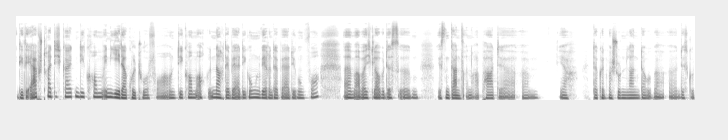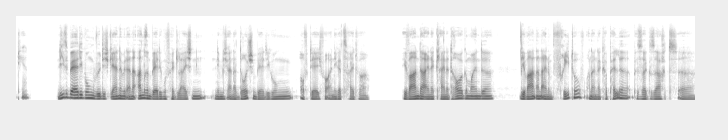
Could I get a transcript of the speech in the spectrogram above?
diese Erbstreitigkeiten, die kommen in jeder Kultur vor und die kommen auch nach der Beerdigung und während der Beerdigung vor. Ähm, aber ich glaube, das ähm, ist ein ganz anderer Part, der, ähm, ja, da könnte man stundenlang darüber äh, diskutieren. Diese Beerdigung würde ich gerne mit einer anderen Beerdigung vergleichen, nämlich einer deutschen Beerdigung, auf der ich vor einiger Zeit war. Wir waren da eine kleine Trauergemeinde, wir waren an einem Friedhof, an einer Kapelle, besser gesagt, äh,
